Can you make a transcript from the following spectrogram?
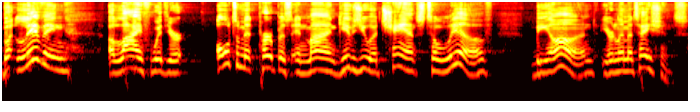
But living a life with your ultimate purpose in mind gives you a chance to live beyond your limitations.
